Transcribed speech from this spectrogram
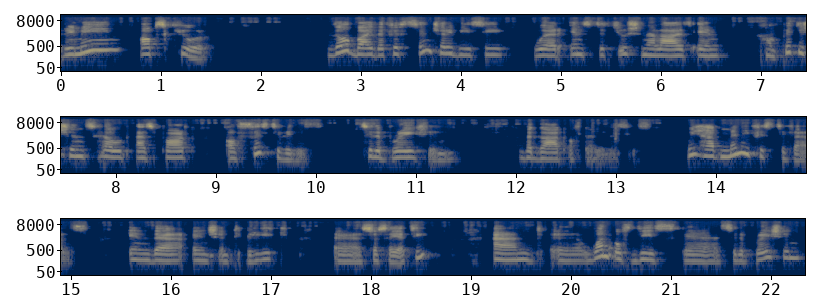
remain obscure, though by the 5th century BC were institutionalized in competitions held as part of festivities, celebration, the god of Dionysus. We have many festivals in the ancient Greek uh, society. And uh, one of these uh, celebration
